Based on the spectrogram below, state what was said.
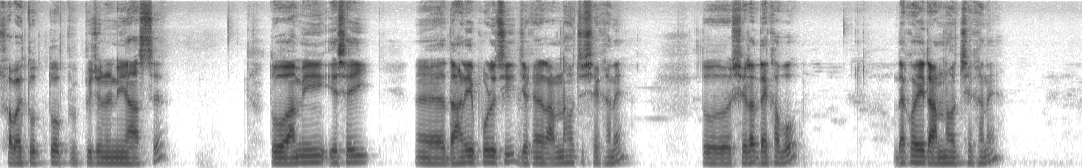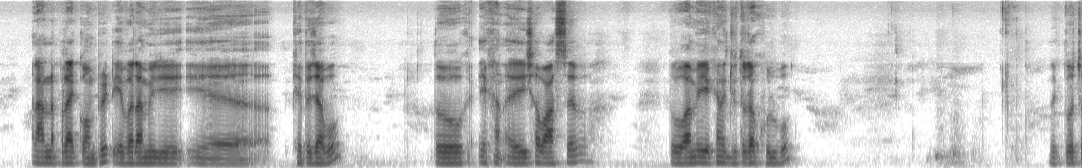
সবাই তথ্য পিছনে নিয়ে আসছে। তো আমি এসেই দাঁড়িয়ে পড়েছি, যেখানে রান্না হচ্ছে সেখানে। তো সেটা দেখাবো। দেখো এই রান্না হচ্ছে এখানে। রান্না প্রায় কমপ্লিট এবার আমি খেতে যাব। তো এখানে, এই সব আসছে। তো আমি এখানে জুতোটা খুলবো। দেখতে পাচ্ছ?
